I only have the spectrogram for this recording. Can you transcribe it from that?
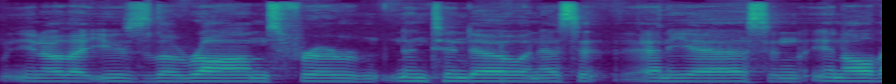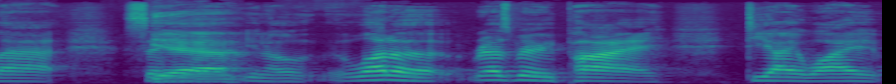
you know, that use the ROMs for Nintendo and NES and, and all that. So, yeah. you know, a lot of Raspberry Pi DIY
